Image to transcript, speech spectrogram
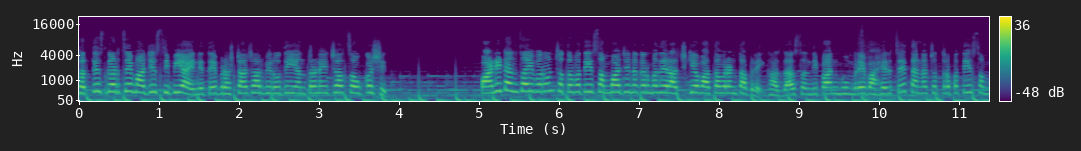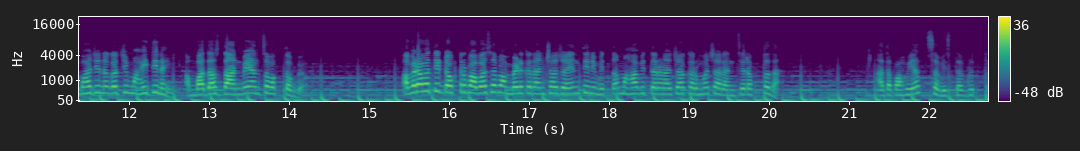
छत्तीसगडचे माजी सीपीआय नेते भ्रष्टाचार विरोधी यंत्रणेच्या चौकशीत. पाणी टंचाईवरून छत्रपती संभाजीनगरमध्ये राजकीय वातावरण तापले. खासदार संदीपान भुमरे बाहेरचे त्यांना छत्रपती संभाजीनगरची माहिती नाही. अंबादास दानवे यांचं वक्तव्य. अमरावतीत डॉक्टर बाबासाहेब आंबेडकरांच्या जयंतीनिमित्त महावितरणाच्या कर्मचाऱ्यांचे रक्तदान. आता पाहूयात सविस्तर वृत्त.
